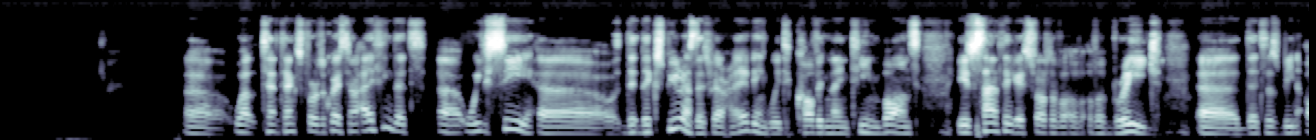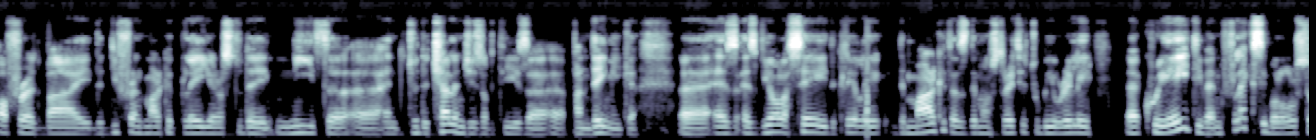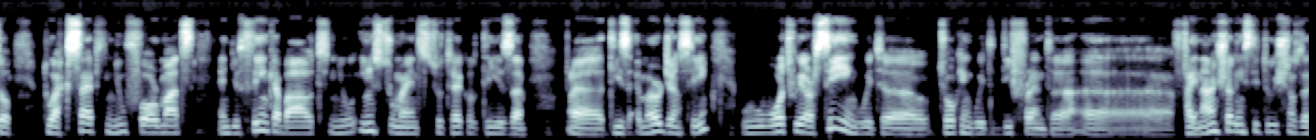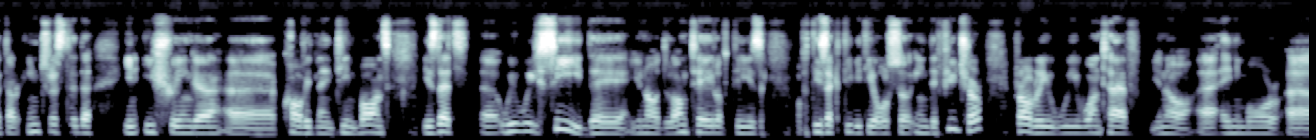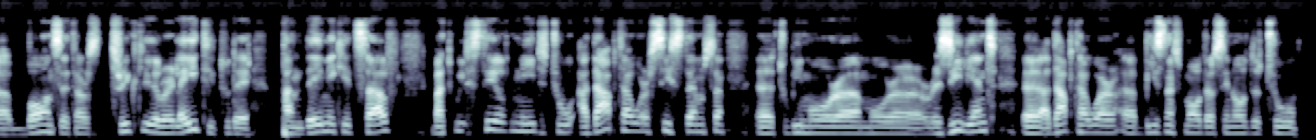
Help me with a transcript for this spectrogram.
Uh, well, thanks for the question. I think that uh, we'll see uh, the, the, experience that we are having with COVID 19 bonds is something a sort of, of, of a bridge uh, that has been offered by the different market players to the needs uh, uh, and to the challenges of this pandemic. as, as Viola said, clearly the market has demonstrated to be really uh, creative and flexible also to accept new formats and you think about new instruments to tackle this uh, uh, this emergency. What we are seeing with uh, talking with different uh, uh, financial institutions that are interested in issuing covid-19 bonds is that we will see the you know the long tail of this of this activity also in the future. Probably we won't have you know any more bonds that are strictly related related to the pandemic itself, but we still need to adapt our systems uh, to be more uh, more uh, resilient, uh, adapt our uh, business models in order to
